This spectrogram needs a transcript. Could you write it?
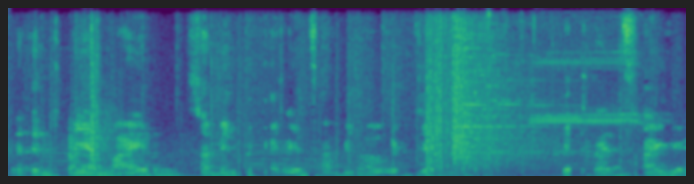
Liatin kalian main sambil dengerin sambil mau ngerjain deadline saya.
